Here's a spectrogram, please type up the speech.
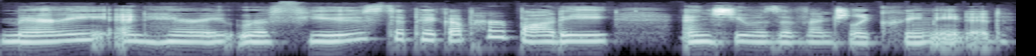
Mary and Harry refused to pick up her body, and she was eventually cremated.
